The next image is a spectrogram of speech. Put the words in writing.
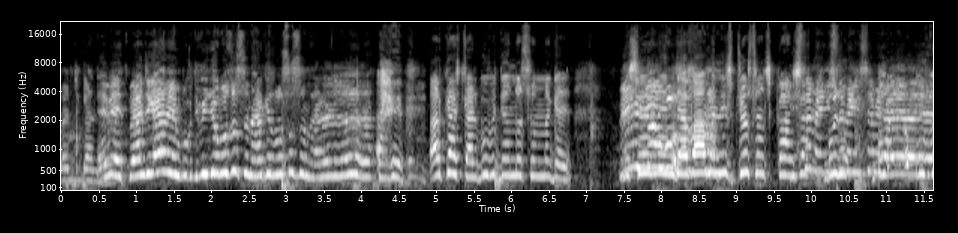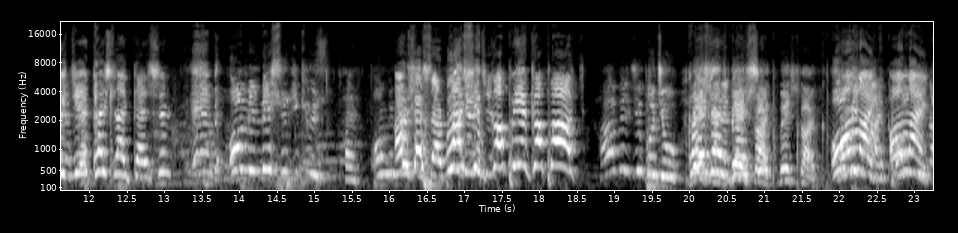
Bence gelmeyelim. Evet bence gelmeyin bu video bozulsun herkes bozulsun. Arkadaşlar bu videonun da sonuna gelelim. Bu Video serinin devamını istiyorsanız kanka. İstemeyin, bu, istemeyin, istemeyin. Bu, bu videoya kaç like gelsin? Ee, 10.500 200. Hayır. 10.500. Arkadaşlar bu Kaşım kapıyı kapat. Abi cubucu. Kaç like 5 gelsin? like 5 like. 10 like, 10 like,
